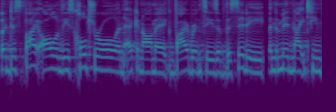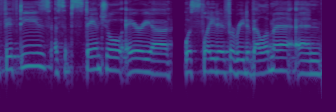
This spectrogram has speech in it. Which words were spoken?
But despite all of these cultural and economic vibrancies of the city, in the mid 1950s, a substantial area was slated for redevelopment, and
